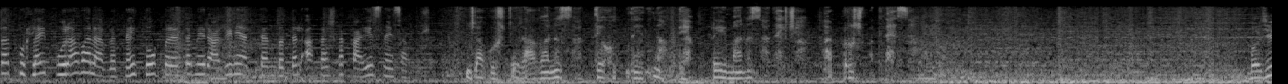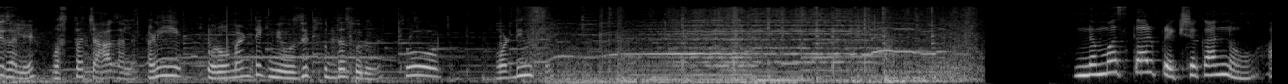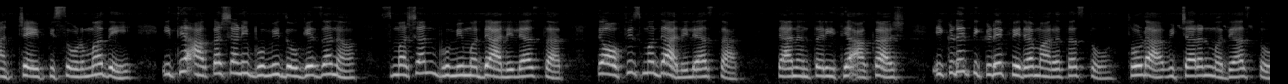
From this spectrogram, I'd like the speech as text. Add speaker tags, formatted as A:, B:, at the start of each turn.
A: माझा कुठलाही पुरावा लागत नाही. तोपर्यंत मी रागिणी आत्यांबद्दल आकाशला काहीच नाही सांगू शकत. ज्या गोष्टी रागानं साध्य होत नाहीत ना त्या प्रेमानं साधायच्या अप्रोच भजी झाले मस्त चहा झाला. आणि रोमॅन्टिक म्युझिक सुद्धा सुरू आहे. सो व्हॉट डू से नमस्कार प्रेक्षकांनो. आजच्या एपिसोडमध्ये इथे आकाश आणि भूमी दोघे जण स्मशान भूमीमध्ये आलेले असतात. ते ऑफिसमध्ये आलेले असतात. त्यानंतर इथे आकाश इकडे तिकडे फेऱ्या मारत असतो. थोडा विचारांमध्ये असतो.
